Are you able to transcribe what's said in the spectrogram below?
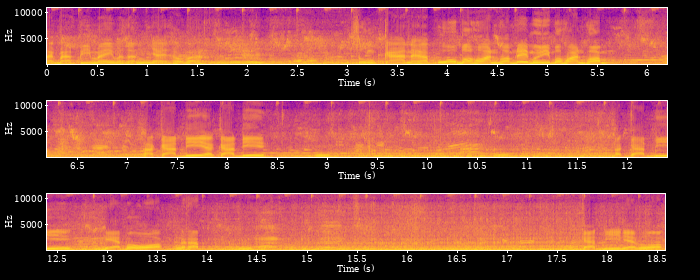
รักบาทปีใหม่มาสั่นย่ายเถาวาสงการนะครับโอ้บ่ฮ้อนพร้อมได้มือนี่บ่ฮ้อนพร้อม อากาศดีอากาศดีอืออือากาศดี แดดไม่ออกนะครับ อากาศดีแดดไม่ออก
